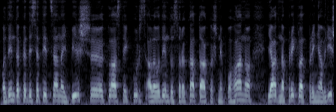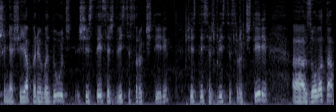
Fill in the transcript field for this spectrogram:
1 до 50 це найбільш е, класний курс, але 1 до 40 також непогано. Я, наприклад, прийняв рішення, що я переведу 6244. 6244 е, золота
